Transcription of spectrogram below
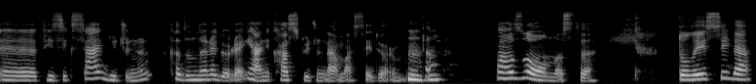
e, fiziksel gücünün kadınlara göre yani kas gücünden bahsediyorum burada hı hı. fazla olması. Dolayısıyla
